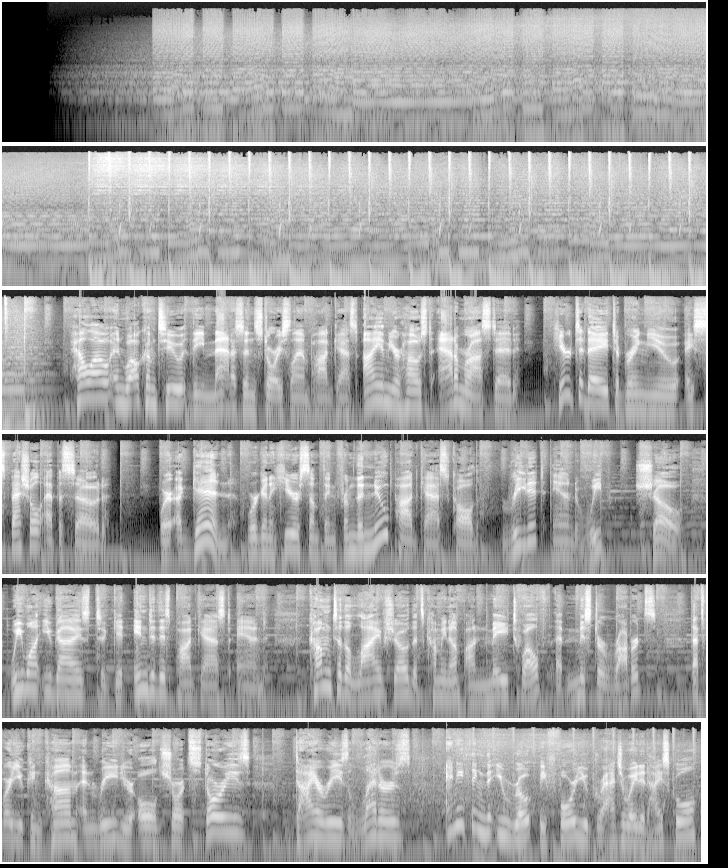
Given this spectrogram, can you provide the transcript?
Hello and welcome to the Madison Story Slam podcast. I am your host, Adam Rosted, here today to bring you a special episode where, again, we're going to hear something from the new podcast called Read It and Weep Show. We want you guys to get into this podcast and come to the live show that's coming up on May 12th at Mr. Roberts. That's where you can come and read your old short stories diaries, letters, anything that you wrote before you graduated high school.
